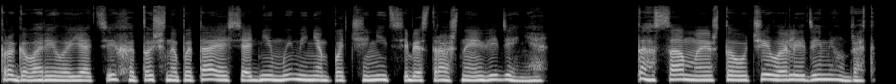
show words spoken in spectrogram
Проговорила я тихо, точно пытаясь одним именем подчинить себе страшное видение. Та самая, что учила леди Милдред.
